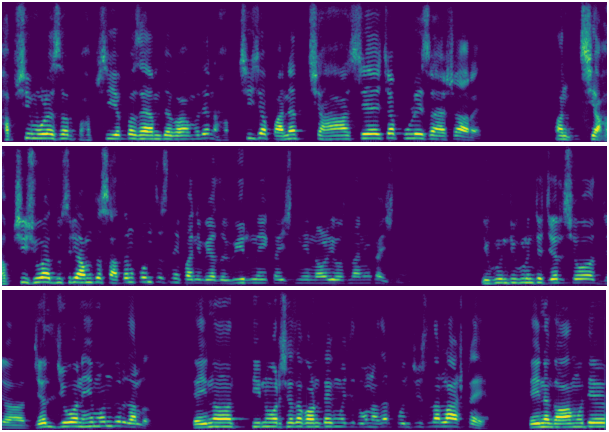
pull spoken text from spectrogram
हापशीमुळे सर हापशी एकच आहे आमच्या गावामध्ये ना हापशीच्या पाण्यात शहाशेच्या पुढे सहा शहर आहेत. आणि हापशीशिवाय दुसरी आमचं साधन कोणतंच नाही. पाणी प्यायचं विहीर नाही काहीच नाही नळ योजना नाही काहीच नाही. इकडून तिकडूनचे जलसेवा ज- जलजीवन हे मंजूर झालं. त्यानं तीन वर्षाचा कॉन्ट्रॅक्ट म्हणजे दोन हजार पंचवीस ला लास्ट आहे. त्यानं गावामध्ये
